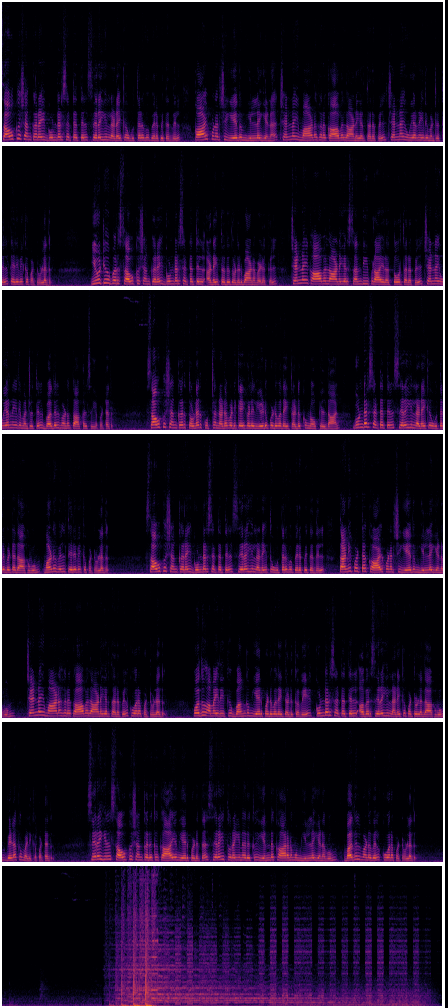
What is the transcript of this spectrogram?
சவுக்கு சங்கரை குண்டர் சட்டத்தில் சிறையில் அடைக்க உத்தரவு பிறப்பித்ததில் காழ்ப்புணர்ச்சி ஏதும் இல்லை என சென்னை மாநகர காவல் ஆணையர் தரப்பில் சென்னை உயர்நீதிமன்றத்தில் தெரிவிக்கப்பட்டுள்ளது. யூடியூபர் சவுக்கு சங்கரை குண்டர் சட்டத்தில் அடைத்தது தொடர்பான வழக்கில் சென்னை காவல் ஆணையர் சந்தீப் ராய் ரத்தோர் தரப்பில் சென்னை உயர்நீதிமன்றத்தில் பதில் மனு தாக்கல் செய்யப்பட்டது. சவுக்கு சங்கர் தொடர் குற்ற நடவடிக்கைகளில் ஈடுபடுவதை தடுக்கும் நோக்கில்தான் குண்டர் சட்டத்தில் சிறையில் அடைக்க உத்தரவிட்டதாகவும் மனுவில் தெரிவிக்கப்பட்டுள்ளது. சவுக்கு சங்கரை குண்டர் சட்டத்தில் சிறையில் அடைத்து உத்தரவு பிறப்பித்ததில் தனிப்பட்ட காழ்ப்புணர்ச்சி ஏதும் இல்லை எனவும் சென்னை மாநகர காவல் ஆணையர் தரப்பில் கூறப்பட்டுள்ளது. பொது அமைதிக்கு பங்கம் ஏற்படுவதை தடுக்கவே குண்டர் சட்டத்தில் அவர் சிறையில் அடைக்கப்பட்டுள்ளதாகவும் விளக்கம் அளிக்கப்பட்டது. சிறையில் சவுக்கு சங்கருக்கு காயம் ஏற்படுத்த சிறைத்துறையினருக்கு எந்த காரணமும் இல்லை எனவும் பதில் மனுவில் கூறப்பட்டுள்ளது.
